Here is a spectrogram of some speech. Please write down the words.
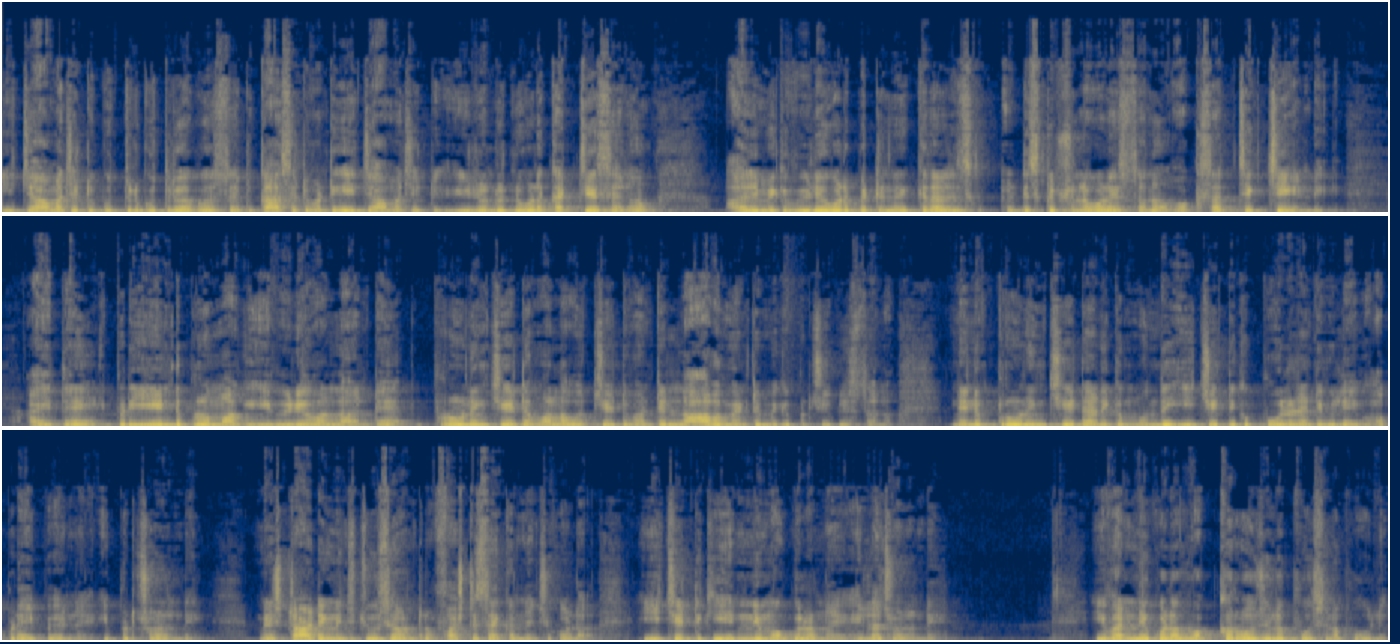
ఈ జామ చెట్టు గుత్తులు గుత్తులుగా కోసే కాసేటువంటి ఈ జామ చెట్టు. ఈ రెండింటిని కూడా కట్ చేశాను. అది మీకు వీడియో కూడా పెట్టాను కింద డిస్క్రిప్షన్లో కూడా ఇస్తాను. ఒకసారి చెక్ చేయండి. అయితే ఇప్పుడు ఏంటి ప్రో మాకు ఈ వీడియో వల్ల అంటే ప్రూనింగ్ చేయటం వల్ల వచ్చేటువంటి లాభం ఏంటో మీకు ఇప్పుడు చూపిస్తాను. నేను ప్రూనింగ్ చేయడానికి ముందు ఈ చెట్టుకి పూలు అనేటివి లేవు. అప్పుడు అయిపోయి ఉన్నాయి. ఇప్పుడు చూడండి. మీరు స్టార్టింగ్ నుంచి చూసే ఉంటారు. ఫస్ట్ సెకండ్ నుంచి కూడా. ఈ చెట్టుకి ఎన్ని మొగ్గలు ఉన్నాయో? ఇలా చూడండి. ఇవన్నీ కూడా ఒక్క రోజులో పూసిన పూలు.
